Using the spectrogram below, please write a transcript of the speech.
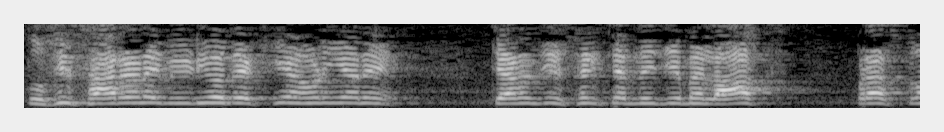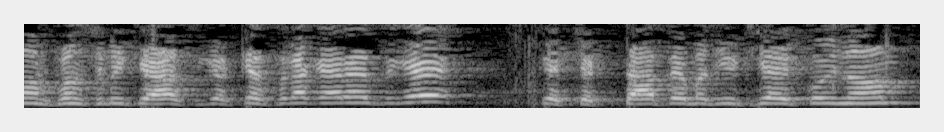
ਤੁਸੀਂ ਸਾਰਿਆਂ ਨੇ ਵੀਡੀਓ ਦੇਖੀਆਂ ਹੋਣੀਆਂ ਨੇ। ਚਰਨਜੀਤ ਸਿੰਘ ਚੰਨੀ ਜੀ, ਮੈਂ ਲਾਸਟ ਪ੍ਰੈਸ ਕਾਨਫਰੰਸ 'ਚ ਵੀ ਕਿਹਾ ਸੀਗਾ। ਕਿਸ ਤਰ੍ਹਾਂ ਕਹਿ ਰਹੇ ਸੀਗੇ? ਕਿ ਚਿੱਟਾ ਤੇ ਮਜੀਠੀਆ ਇੱਕੋ ਹੀ ਨਾਮ।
